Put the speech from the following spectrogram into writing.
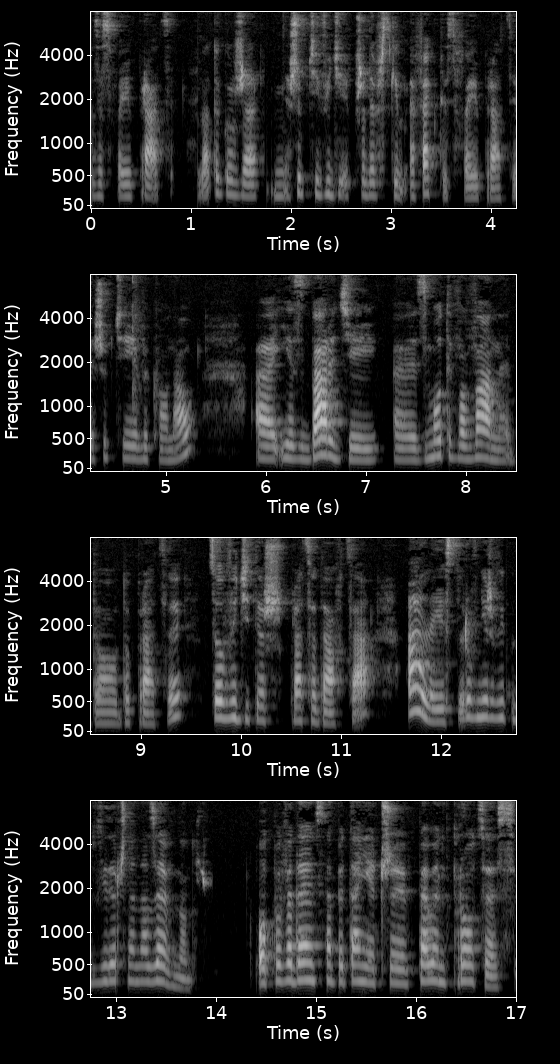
ze swojej pracy. Dlatego, że szybciej widzi przede wszystkim efekty swojej pracy, szybciej je wykonał, jest bardziej e, zmotywowany do, do pracy, co widzi też pracodawca, ale jest również widoczne na zewnątrz. Odpowiadając na pytanie, czy pełen proces,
